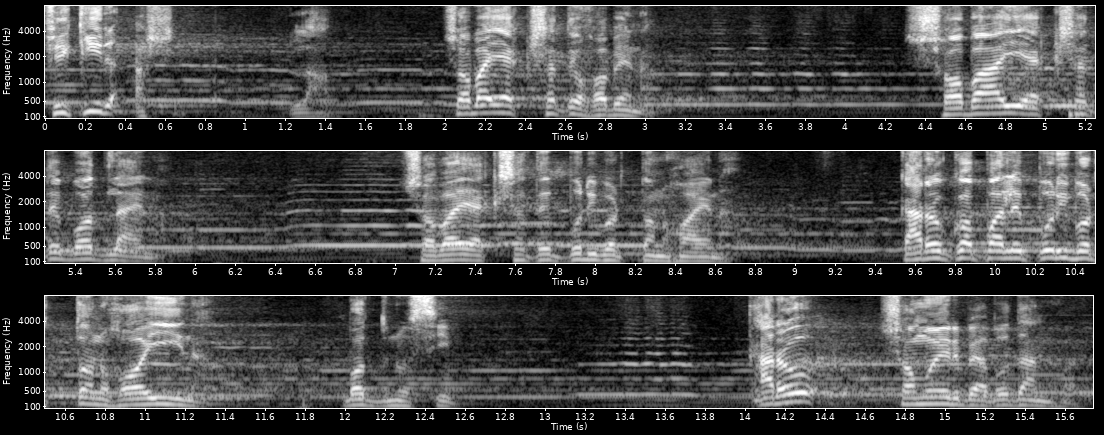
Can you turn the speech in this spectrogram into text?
ফিকির আসে, লাভ। সবাই একসাথে হবে না, সবাই একসাথে বদলায় না। সবাই একসাথে পরিবর্তন হয় না। কারও কপালে পরিবর্তন হয়ই না, বদনসিব। কারও সময়ের ব্যবধান হয়।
